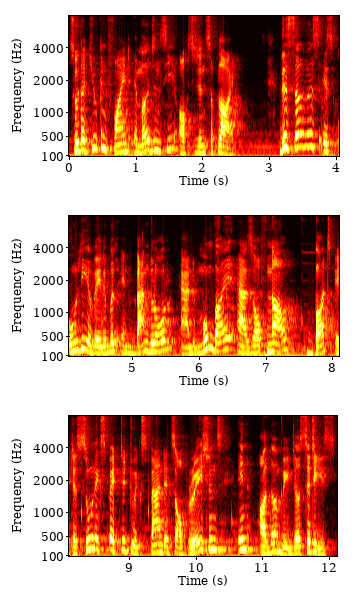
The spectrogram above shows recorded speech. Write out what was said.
so that you can find emergency oxygen supply. This service is only available in Bangalore and Mumbai as of now, but it is soon expected to expand its operations in other major cities.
